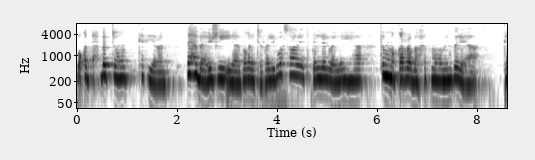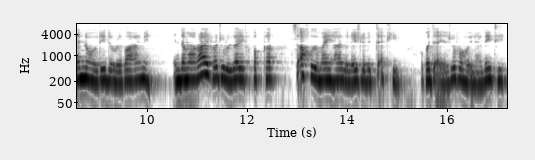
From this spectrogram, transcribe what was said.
وقد أحببتهم كثيرا. ذهب عجلي إلى بغلة الرجل وصار يتدلل عليها ثم قرب خطمه من ضلعها كأنه يريد الرضاعة منه عندما رأى الرجل ذلك فكر سأخذ معي هذا العجل بالتأكيد. وبدأ يجره إلى بيته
